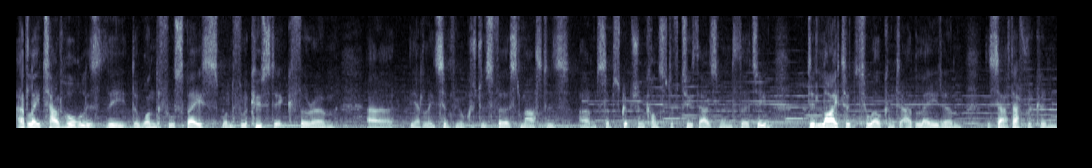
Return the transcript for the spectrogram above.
Adelaide Town Hall is the, the wonderful space, wonderful acoustic for um, uh, the Adelaide Symphony Orchestra's first Masters um, subscription concert of 2013. Delighted to welcome to Adelaide um, the South African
